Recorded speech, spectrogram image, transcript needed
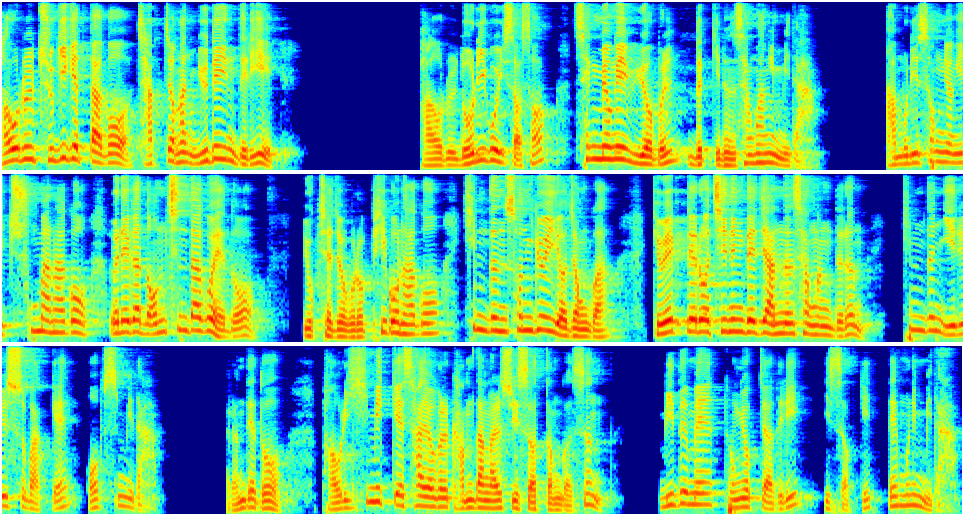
바울을 죽이겠다고 작정한 유대인들이 바울을 노리고 있어서 생명의 위협을 느끼는 상황입니다. 아무리 성령이 충만하고 은혜가 넘친다고 해도 육체적으로 피곤하고 힘든 선교의 여정과 계획대로 진행되지 않는 상황들은 힘든 일일 수밖에 없습니다. 그런데도 바울이 힘있게 사역을 감당할 수 있었던 것은 믿음의 동역자들이 있었기 때문입니다.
